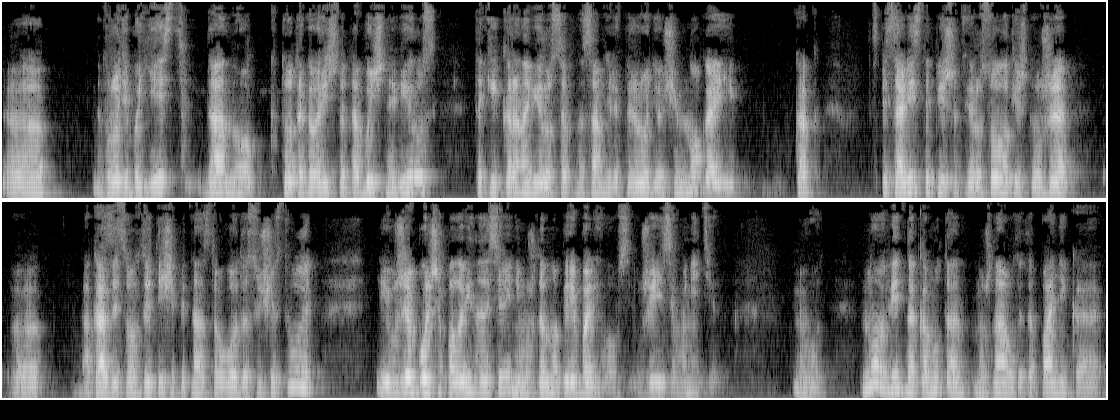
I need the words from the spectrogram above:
Э, вроде бы есть, да, но кто-то говорит, что это обычный вирус, таких коронавирусов на самом деле в природе очень много, и как специалисты пишут, вирусологи, что уже, оказывается, он с 2015 года существует, и уже больше половины населения уже давно переболело, уже есть иммунитет. Вот. Но, видно, кому-то нужна вот эта паника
